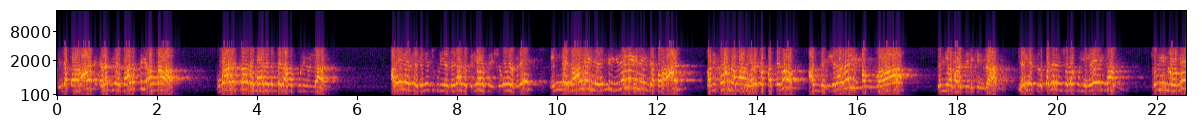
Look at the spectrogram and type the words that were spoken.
இந்த பரவான் இறங்கிய மாதத்தை அம்மா முபாரக்கான மாதம் என்பதாக கூறியுள்ளார் அதே நேரத்தில் கணிக்கக்கூடிய மேலான பெரியார்கள் சகோதரர்களே எந்த நாளையில எந்த இலையில இந்த பரான் அது பரிபூர்ணமாக இறக்கப்பட்டதோ அந்த இரவை அம்மா கண்ணியப்படுத்திருக்கின்றான் இளையத்தில் கதர் சொல்லக்கூடிய இரவை நாம் சொல்கின்றோமே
